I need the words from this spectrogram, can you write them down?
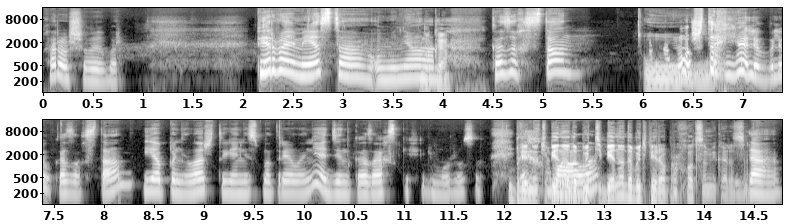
Хороший выбор. Первое место у меня Ну-ка. Казахстан, потому что я люблю Казахстан. И я поняла, что я не смотрела ни один казахский фильм ужасов. блин, ну тебе надо быть, тебе надо быть первопроходцем, мне кажется. Да.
